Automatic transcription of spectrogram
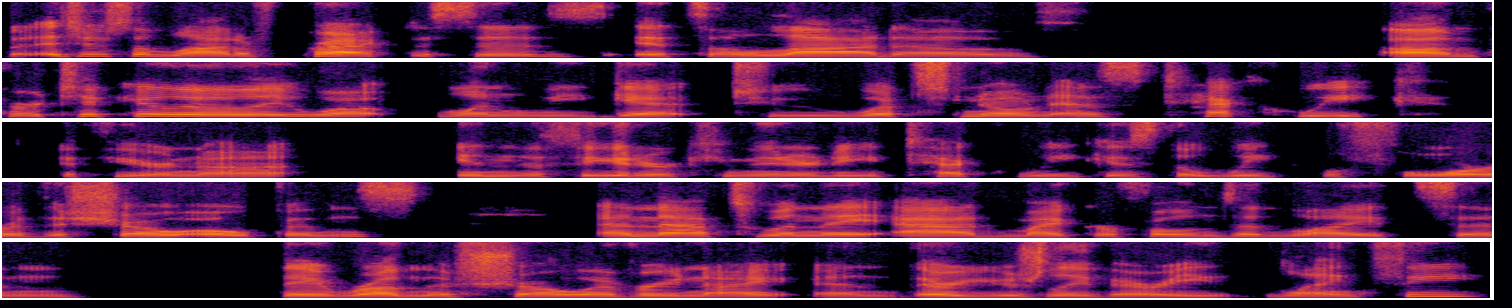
but it's just a lot of practices. It's a lot of um, particularly what when we get to what's known as Tech Week. If you're not in the theater community, Tech Week is the week before the show opens, and that's when they add microphones and lights and they run the show every night, and they're usually very lengthy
